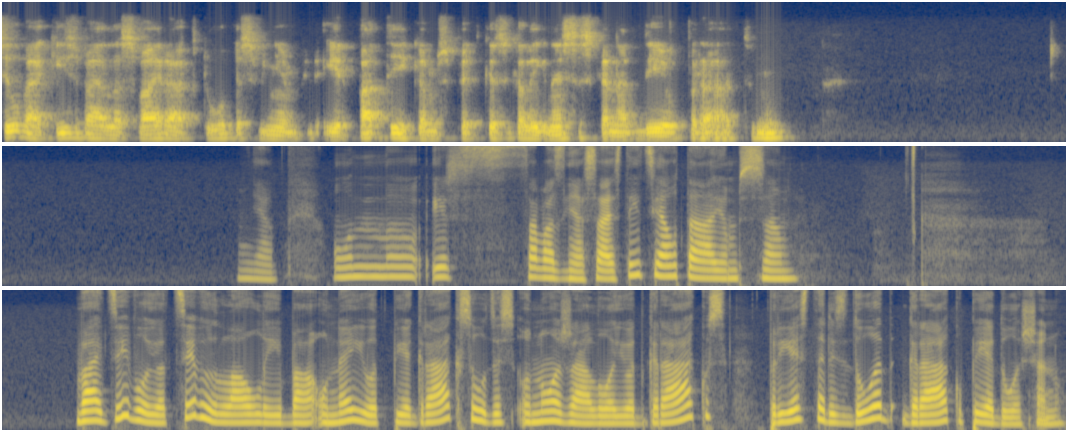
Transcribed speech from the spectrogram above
cilvēki izvēlas vairāk to, kas viņiem ir patīkams, bet kas galīgi nesaskan ar dievu prātu. Nu. Jā, un uh, ir savā ziņā saistīts jautājums. Uh, vai dzīvojot civillaulībā un ejot pie grēksūdzes un nožēlojot grēkus, priesteris dod grēku piedošanu?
